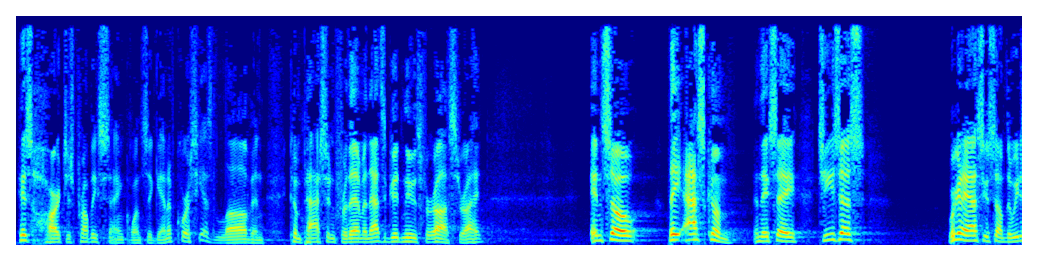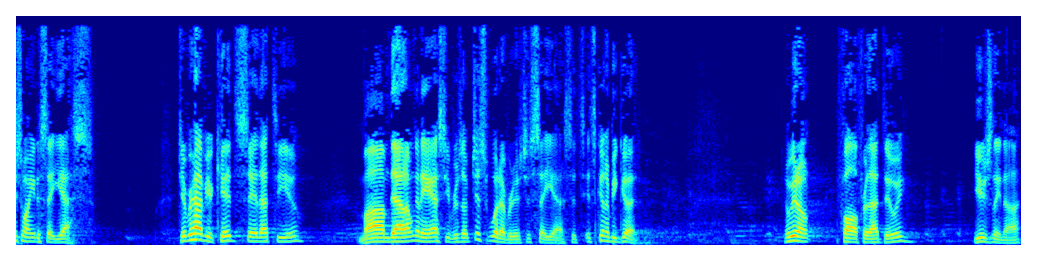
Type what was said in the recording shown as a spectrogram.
his heart just probably sank once again. Of course, he has love and compassion for them, and that's good news for us, right? And so they ask him, and they say, Jesus, we're going to ask you something. We just want you to say yes. Do you ever have your kids say that to you? Mom, Dad, I'm going to ask you for something. Just whatever it is, just say yes. It's, it's going to be good. We don't fall for that, do we? Usually not.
